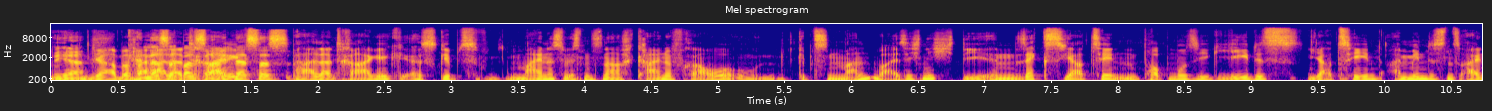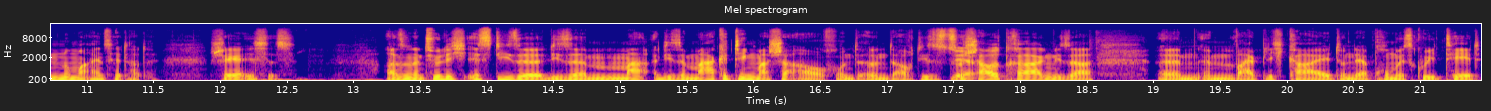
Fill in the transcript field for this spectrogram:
Ja, Ja, aber kann bei das aller aber sein, Tragik, dass das bei aller Tragik, es gibt meines Wissens nach keine Frau, gibt es einen Mann, weiß ich nicht, die in sechs Jahrzehnten Popmusik jedes Jahrzehnt mindestens einen Nummer eins Hit hatte. Cher ist es. Also natürlich ist diese, diese, Ma diese Marketingmasche auch und, und auch dieses zur Ja. Schau tragen dieser ähm, ähm, Weiblichkeit und der Promiskuität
